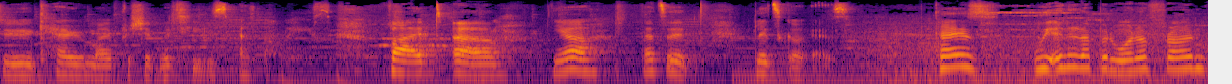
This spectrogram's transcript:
to carry my Appreciate Matees as always. But uh, yeah that's it. Let's go guys. Guys we ended up at waterfront.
